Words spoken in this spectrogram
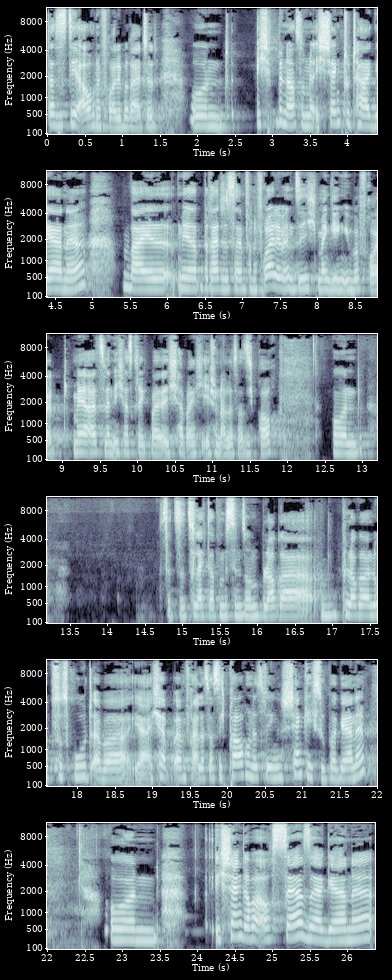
dass es dir auch eine Freude bereitet. Und ich bin auch so, ich schenke total gerne, weil mir bereitet es einfach eine Freude, wenn sich mein Gegenüber freut. Mehr als wenn ich was krieg, weil ich habe eigentlich eh schon alles, was ich brauche. Und ist jetzt vielleicht auch ein bisschen so ein Blogger, Blogger-Luxusgut, aber ja, ich habe einfach alles, was ich brauche und deswegen schenke ich super gerne. Und ich schenke aber auch sehr, sehr gerne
